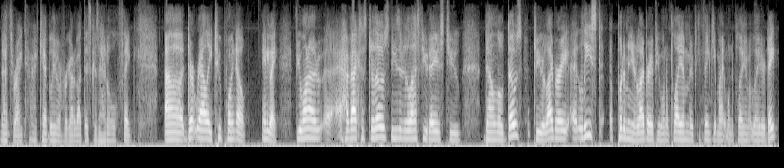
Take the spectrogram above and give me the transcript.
that's right. I can't believe I forgot about this because I had a whole thing. Uh, Dirt Rally 2.0. Anyway, if you want to uh, have access to those, these are the last few days to download those to your library. At least put them in your library if you want to play them, if you think you might want to play them at a later date.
